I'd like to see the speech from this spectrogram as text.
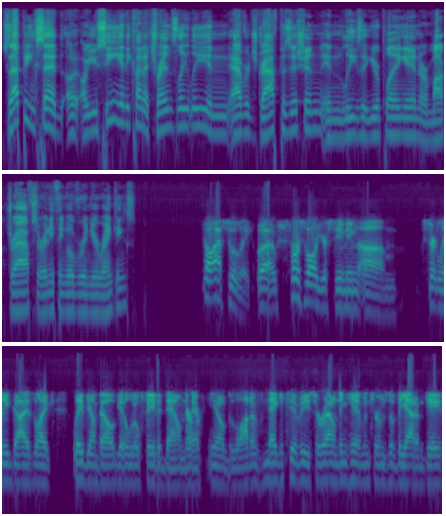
So that being said, are, are you seeing any kind of trends lately in average draft position in leagues that you're playing in, or mock drafts, or anything over in your rankings? Oh, absolutely. Uh, first of all, you're seeing um, certainly guys like Le'Veon Bell get a little faded down there. You know, a lot of negativity surrounding him in terms of the Adam Gase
